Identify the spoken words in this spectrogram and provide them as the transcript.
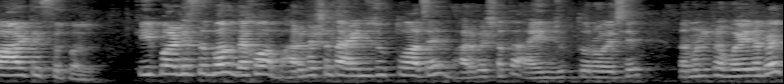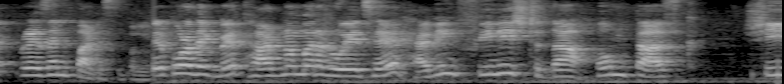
পার্টিসিপল কি পার্টিসিপল দেখো ভার্বের সাথে আইন যুক্ত আছে ভার্বের সাথে আইন যুক্ত রয়েছে। তার মানে এটা হয়ে যাবে প্রেজেন্ট পার্টিসিপল এরপরে দেখবে থার্ড নম্বরে রয়েছে having finished the home task she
